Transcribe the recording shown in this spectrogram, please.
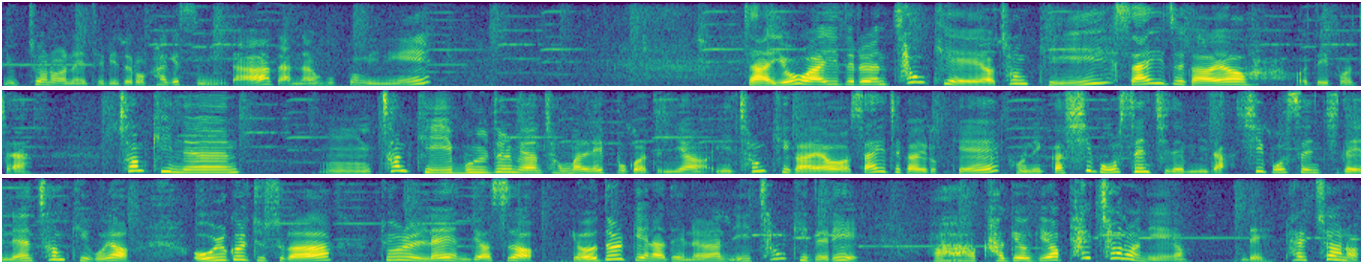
6,000원에 드리도록 하겠습니다. 나나우꾸미니 자, 요 아이들은 청키예요. 청키. 사이즈가요. 어디 보자. 청키는 음, 청키 물들면 정말 예쁘거든요. 이 청키가요. 사이즈가 이렇게 보니까 15cm 됩니다. 15cm 되는 청키고요. 얼굴 두수가 둘, 넷, 여섯, 여덟 개나 되는 이 청키들이 아, 가격이요. 8,000원이에요. 네, 8,000원.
